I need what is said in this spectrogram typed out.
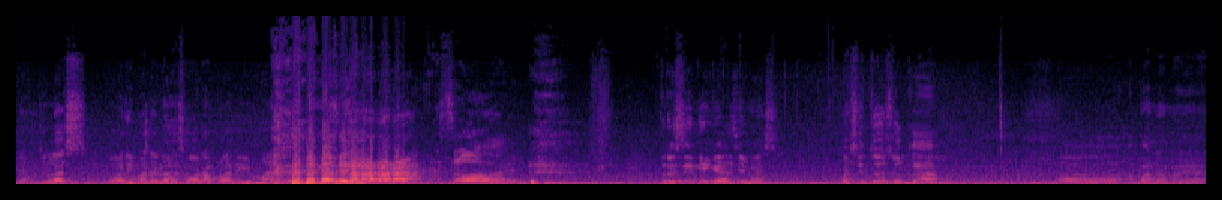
Yang jelas Wariman adalah seorang Wariman. Soy. Terus ini enggak sih Mas? Mas itu suka eh, apa namanya?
